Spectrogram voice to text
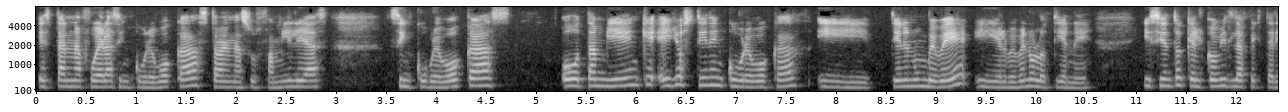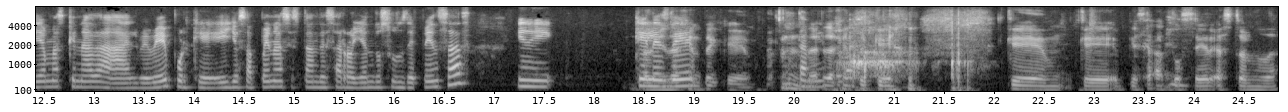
están afuera sin cubrebocas, traen a sus familias sin cubrebocas o también que ellos tienen cubrebocas y tienen un bebé y el bebé no lo tiene y siento que el COVID le afectaría más que nada al bebé porque ellos apenas están desarrollando sus defensas y que les dé... La gente que... La, gente que, que, empieza a toser, a estornudar.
